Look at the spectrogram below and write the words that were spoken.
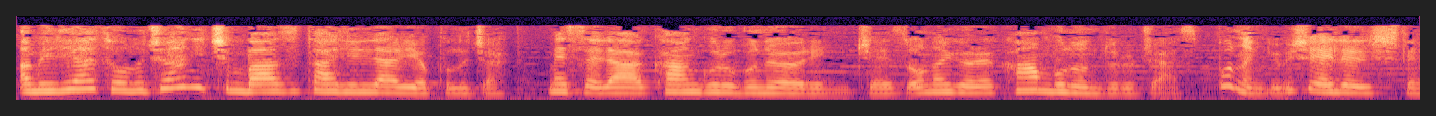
Ameliyat olacağın için bazı tahliller yapılacak. Mesela kan grubunu öğreneceğiz. Ona göre kan bulunduracağız. Bunun gibi şeyler işte.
